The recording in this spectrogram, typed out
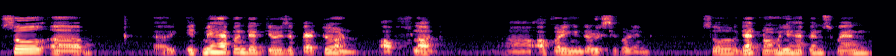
So uh, uh, it may happen that there is a pattern of flood uh, occurring in the receiver end. So that normally happens when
